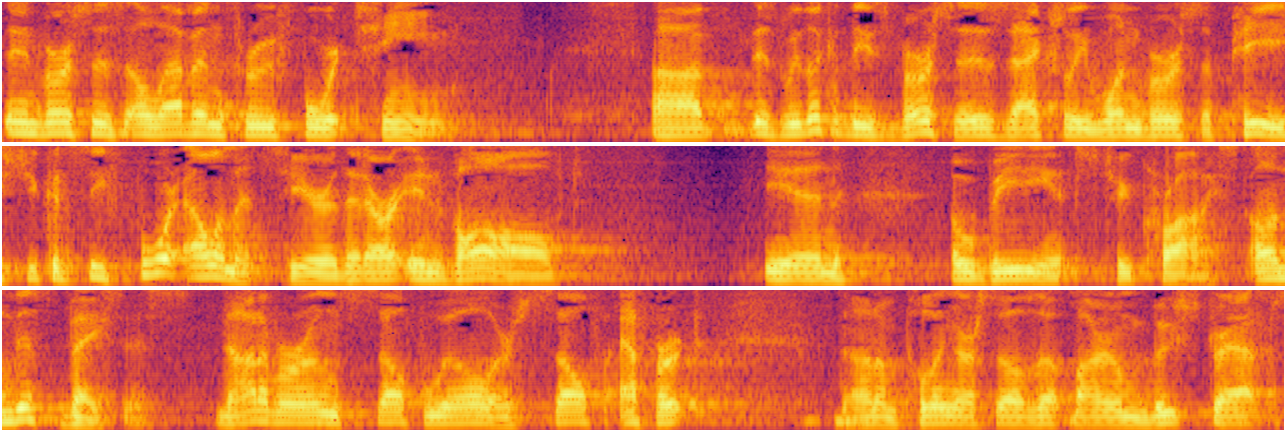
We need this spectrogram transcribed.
in verses 11 through 14. Uh, as we look at these verses, actually one verse apiece, you can see four elements here that are involved in obedience to Christ on this basis, not of our own self will or self effort, not on pulling ourselves up by our own bootstraps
